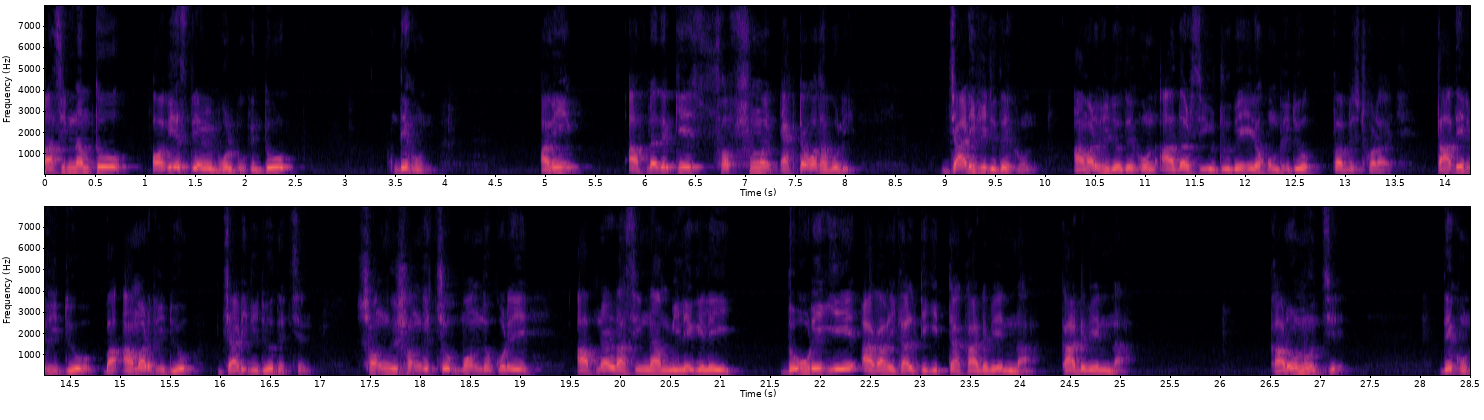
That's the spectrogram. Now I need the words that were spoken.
রাশির নাম তো অবভিয়াসলি আমি বলব, কিন্তু দেখুন, আমি আপনাদেরকে সবসময় একটা কথা বলি। যারই ভিডিও দেখুন, আমার ভিডিও দেখুন আদার্স ইউটিউবে এরকম ভিডিও পাবলিশ করা হয়। তাদের ভিডিও বা আমার ভিডিও যারই ভিডিও দেখছেন, সঙ্গে সঙ্গে চোখ বন্ধ করে আপনার রাশির নাম মিলে গেলেই দৌড়ে গিয়ে আগামীকাল টিকিটটা কাটবেন না কাটবেন না। কারণ হচ্ছে, দেখুন,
